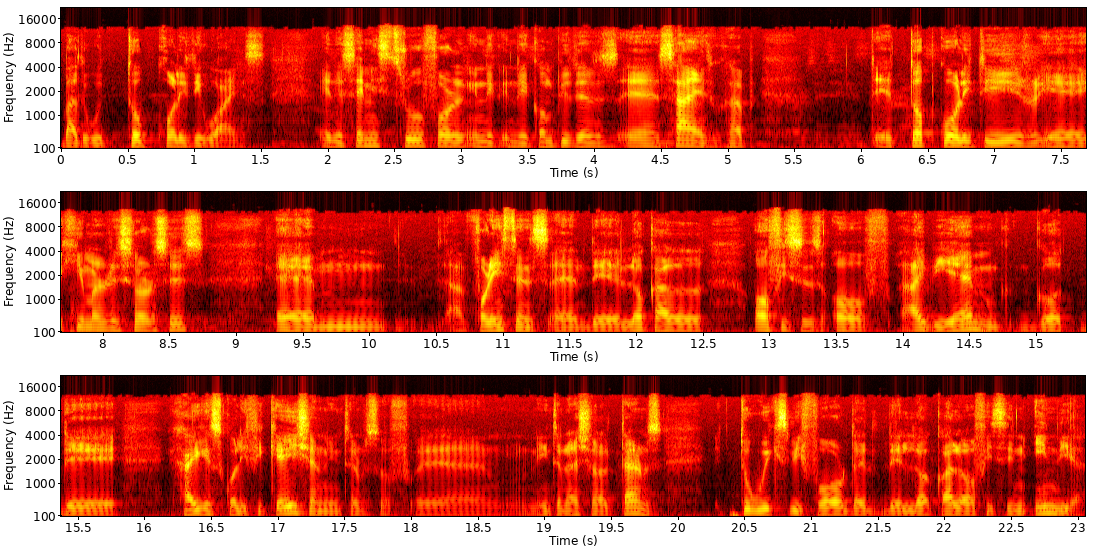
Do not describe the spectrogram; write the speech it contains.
but with top quality wines. And the same is true for in the, in the computer uh, science. We have uh, top quality uh, human resources. Um, uh, for instance, uh, the local offices of IBM got the highest qualification in terms of uh, international terms two weeks before the, the local office in India.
